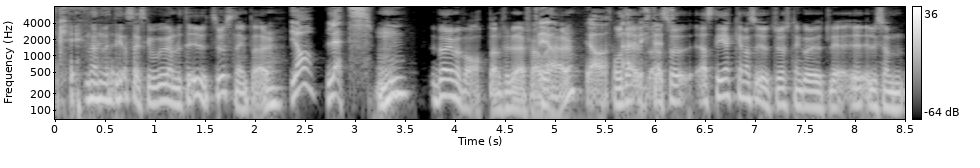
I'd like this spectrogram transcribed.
okej. Men med det sagt, ska vi gå igenom lite utrustning Per? Ja, let's. Mm. Vi börjar med vapen, för det är därför alla Ja, är här. ja, och är där, viktigt. alltså, aztekernas utrustning går ut, liksom,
